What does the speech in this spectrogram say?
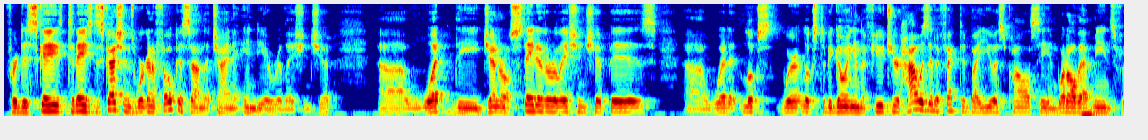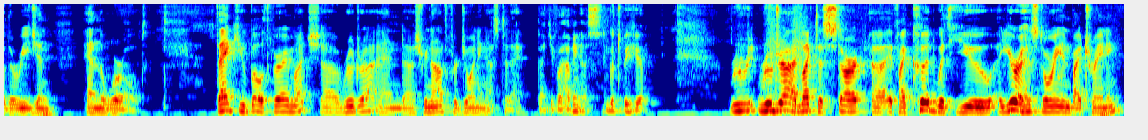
For today's discussions, we're going to focus on the China India relationship, uh, what the general state of the relationship is. Uh, what it looks, where it looks to be going in the future, how is it affected by U.S. policy, and what all that means for the region and the world. Thank you both very much, uh, Rudra and uh, Srinath, for joining us today. Thank you for having us. Good to be here. Rudra, I'd like to start, uh, if I could, with you. You're a historian by training,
